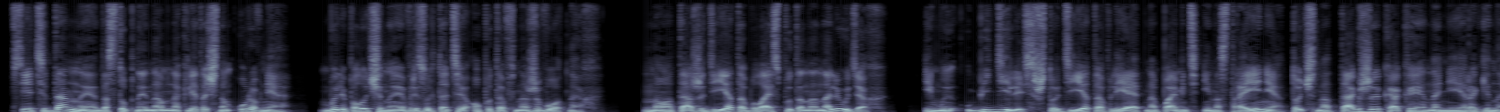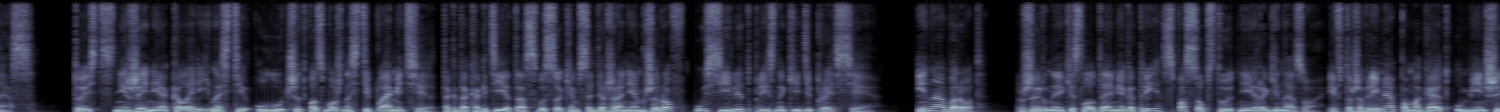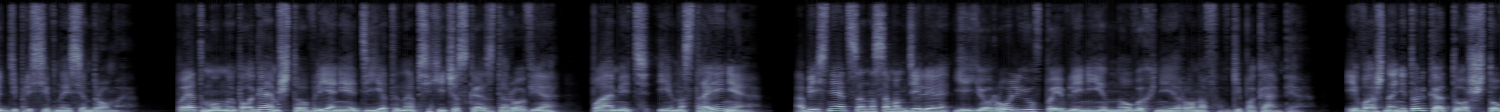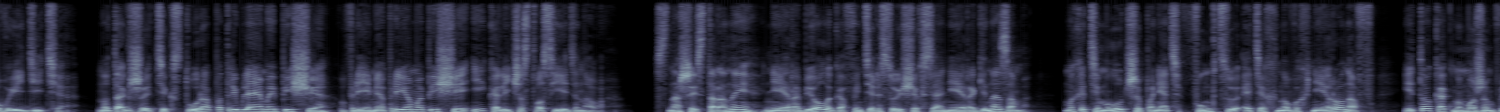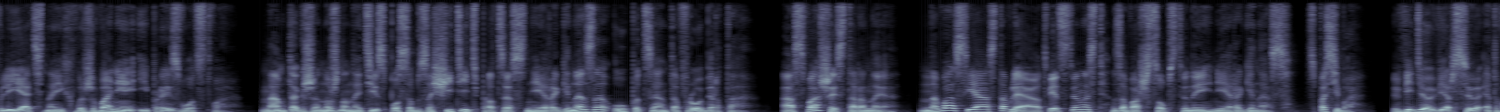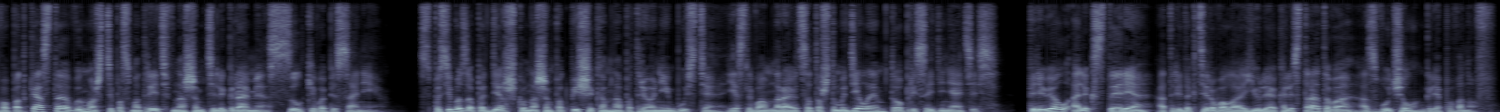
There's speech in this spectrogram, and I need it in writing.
Все эти данные, доступные нам на клеточном уровне, были получены в результате опытов на животных. Но та же диета была испытана на людях, и мы убедились, что диета влияет на память и настроение точно так же, как и на нейрогенез. То есть снижение калорийности улучшит возможности памяти, тогда как диета с высоким содержанием жиров усилит признаки депрессии. И наоборот, Жирные кислоты омега-3 способствуют нейрогенезу и в то же время помогают уменьшить депрессивные синдромы. Поэтому мы полагаем, что влияние диеты на психическое здоровье, память и настроение объясняется на самом деле ее ролью в появлении новых нейронов в гиппокампе. И важно не только то, что вы едите, но также текстура потребляемой пищи, время приема пищи и количество съеденного. С нашей стороны, нейробиологов, интересующихся нейрогенезом, мы хотим лучше понять функцию этих новых нейронов и то, как мы можем влиять на их выживание и производство. Нам также нужно найти способ защитить процесс нейрогенеза у пациентов Роберта. А с вашей стороны, на вас я оставляю ответственность за ваш собственный нейрогенез. Спасибо. Видеоверсию этого подкаста вы можете посмотреть в нашем Телеграме, ссылки в описании. Спасибо за поддержку нашим подписчикам на Патреоне и Бусте. Если вам нравится то, что мы делаем, то присоединяйтесь. Перевел Алекс Терри, отредактировала Юлия Калистратова, озвучил Глеб Иванов.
